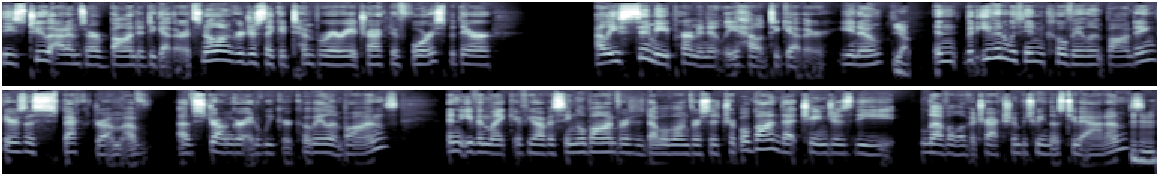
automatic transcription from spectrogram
these two atoms are bonded together. It's no longer just like a temporary attractive force, but they're at least semi permanently held together, you know? Yep. And but even within covalent bonding, there's a spectrum of of stronger and weaker covalent bonds. And even like if you have a single bond versus double bond versus triple bond, that changes the level of attraction between those two atoms. Mhm.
